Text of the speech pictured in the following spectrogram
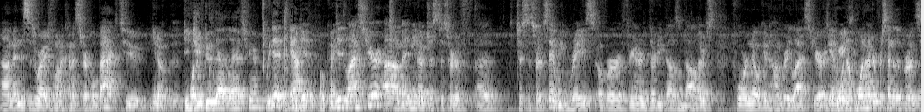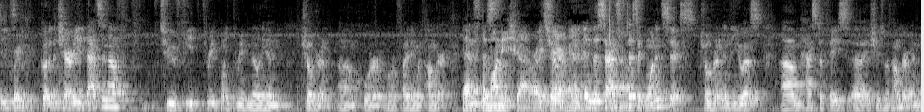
um, and this is where I just want to kind of circle back to you know. Did you do that last year? we did, yeah. You did, okay. We did last year, um, and you know, just to sort of, uh, just to sort of say, we raised over three hundred thirty thousand dollars for No Kid Hungry last year. Again, one hundred percent of the proceeds go to the charity. That's enough to feed three point three million children um, who are who are fighting with hunger. That's And the this- money shot right there, man. And, and the sad know? statistic: one in six children in the U.S. Um, has to face uh, issues with hunger and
